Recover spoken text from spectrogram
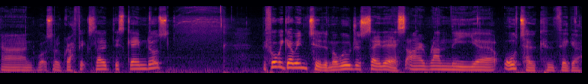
and what sort of graphics load this game does. Before we go into them I will just say this, I ran the uh, auto configure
